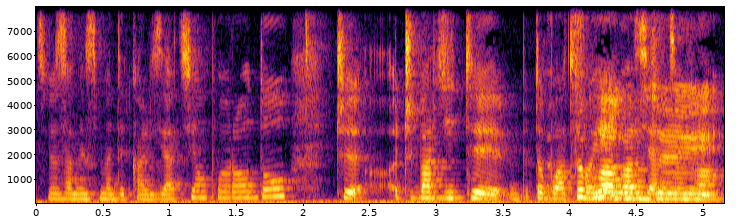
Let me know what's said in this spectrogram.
związanych z medykalizacją porodu, czy, czy bardziej Ty, to była To Twoja była inicjatywa? bardziej.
